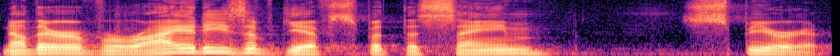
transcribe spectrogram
Now, there are varieties of gifts, but the same Spirit.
